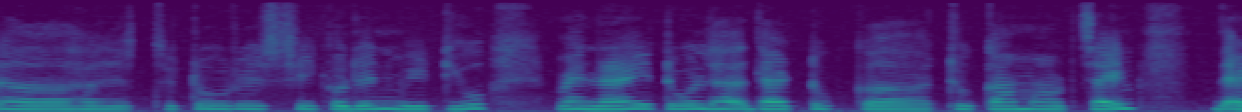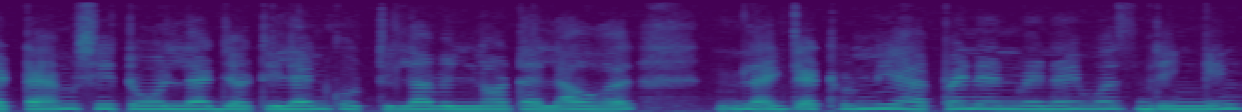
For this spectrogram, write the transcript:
uh, to, she couldn't meet you when I told her that to uh, to come outside that time she told that Jatila and Kotila will not allow her. Like that only happened and when I was bringing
